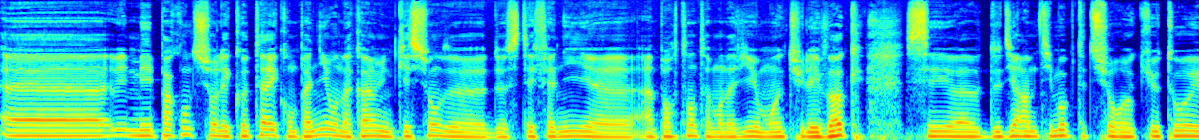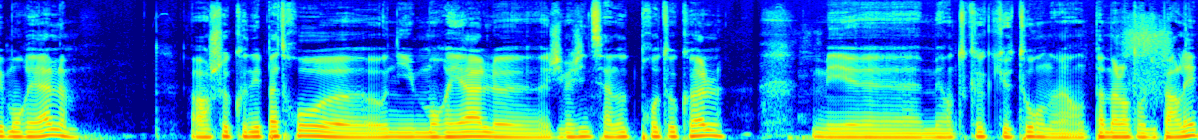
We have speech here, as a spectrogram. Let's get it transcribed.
mais par contre, sur les quotas et compagnie, on a quand même une question de, de Stéphanie importante, à mon avis, au moins que tu l'évoques. C'est de dire un petit mot peut-être sur Kyoto et Montréal. Alors, je connais pas trop au niveau Montréal, j'imagine c'est un autre protocole. Mais, mais en tout cas, Kyoto, on a pas mal entendu parler.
